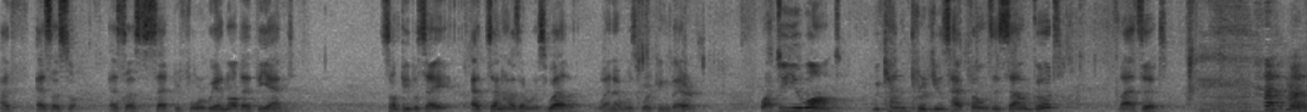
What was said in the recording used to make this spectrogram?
as, I saw, as I said before, we are not at the end. Some people say, at Sennheiser as well, when I was working there, what do you want? We can produce headphones, they sound good, that's it.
